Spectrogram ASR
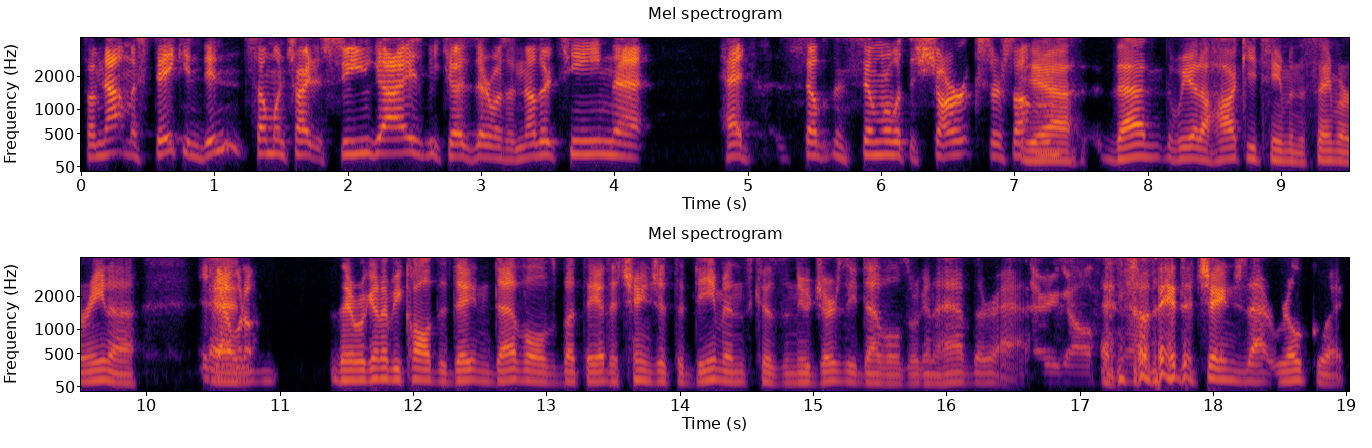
if I'm not mistaken, didn't someone try to sue you guys because there was another team that had something similar with the Sharks or something? Yeah, that we had a hockey team in the same arena. is that what? and they were going to be called the Dayton Devils, but they had to change it to Demons because the New Jersey Devils were going to have their ass, There you go. and so they had to change that real quick.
